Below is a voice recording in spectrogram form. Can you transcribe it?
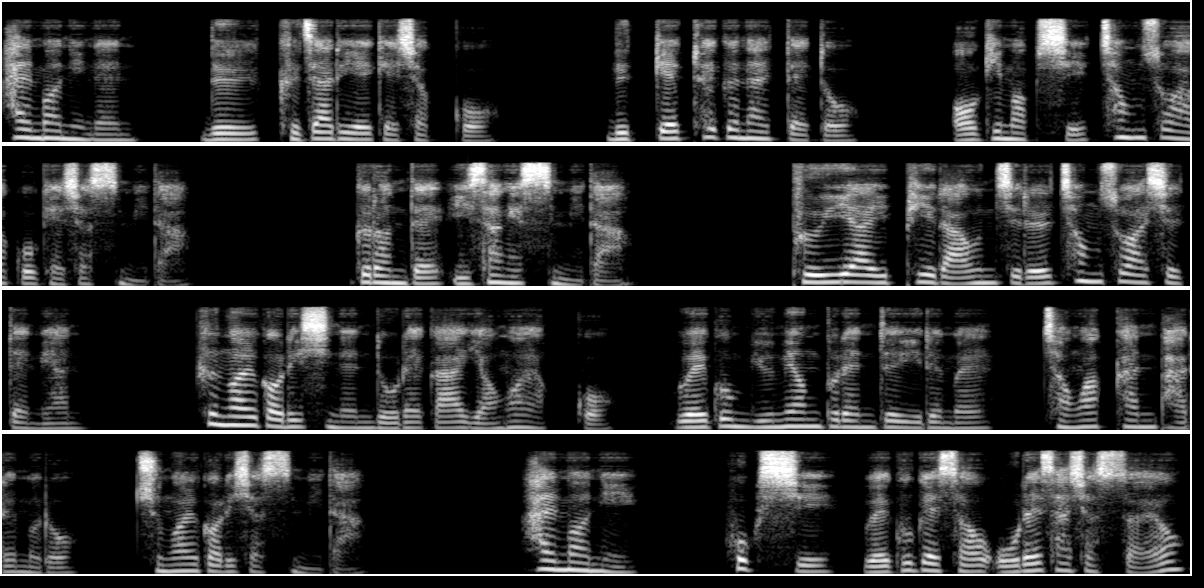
할머니는 늘 그 자리에 계셨고 늦게 퇴근할 때도 어김없이 청소하고 계셨습니다. 그런데 이상했습니다. VIP 라운지를 청소하실 때면 흥얼거리시는 노래가 영어였고 외국 유명 브랜드 이름을 정확한 발음으로 중얼거리셨습니다. 할머니, 혹시 외국에서 오래 사셨어요?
